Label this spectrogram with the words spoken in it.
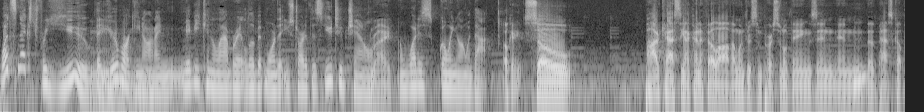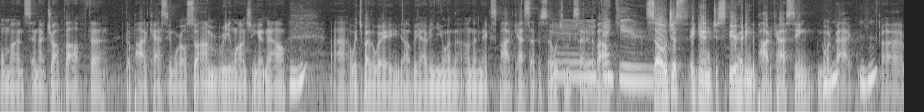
What's next for you that you're Mm. working on? I maybe you can elaborate a little bit more that you started this YouTube channel Right. and what is going on with that? Okay, so podcasting, I kind of fell off. I went through some personal things in, in the past couple months, and I dropped off the, the podcasting world. So I'm relaunching it now. Uh, which, by the way, I'll be having you on the on the next podcast episode, which I'm excited about. thank you. So, just again, just spearheading the podcasting, going back, uh,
